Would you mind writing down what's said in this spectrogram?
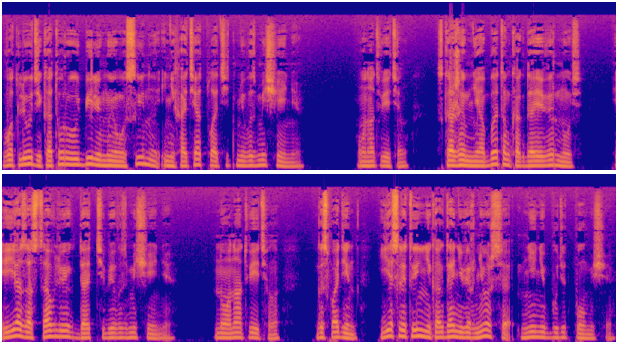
вот люди, которые убили моего сына и не хотят платить мне возмещение». Он ответил, «Скажи мне об этом, когда я вернусь» и я заставлю их дать тебе возмещение». Но она ответила, «Господин, если ты никогда не вернешься, мне не будет помощи».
